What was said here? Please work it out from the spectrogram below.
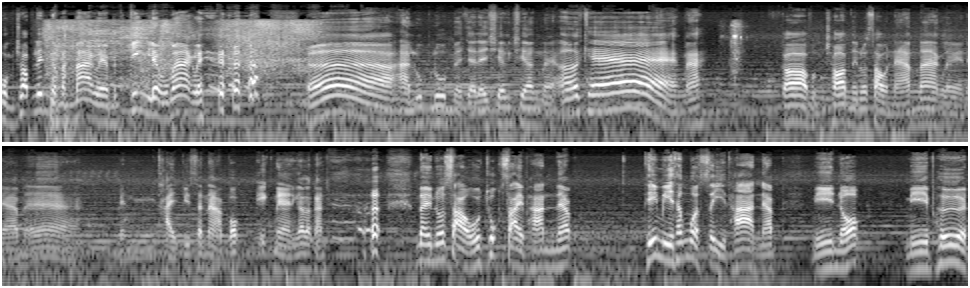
ผมชอบเล่นกับมันมากเลย มันกิ้งเร็วมากเลยเอออ่ารูปๆเนี่ยจะได้เชื่องเชื่องหน่อยโอเคมาก็ผมชอบไดโนเสาร์น้ำมากเลยนะครับอ่าเป็นไข่ปริศนาป๊อปเอ็กแมนก็แล้วกันไดโนเสาร์ทุกสายพันธุ์นะครับที่มีทั้งหมด 4 ธาตุนะครับ มีนก มีพืช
